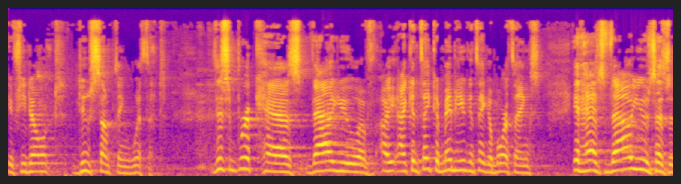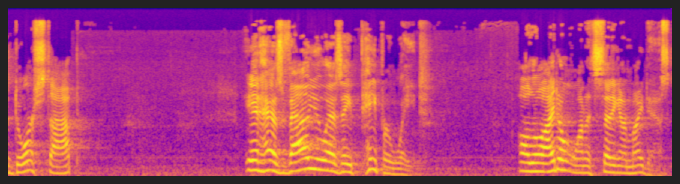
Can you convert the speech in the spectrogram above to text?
if you don't do something with it. This brick has value of, I, I can think of, maybe you can think of more things. It has values as a doorstop. It has value as a paperweight, although I don't want it sitting on my desk.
